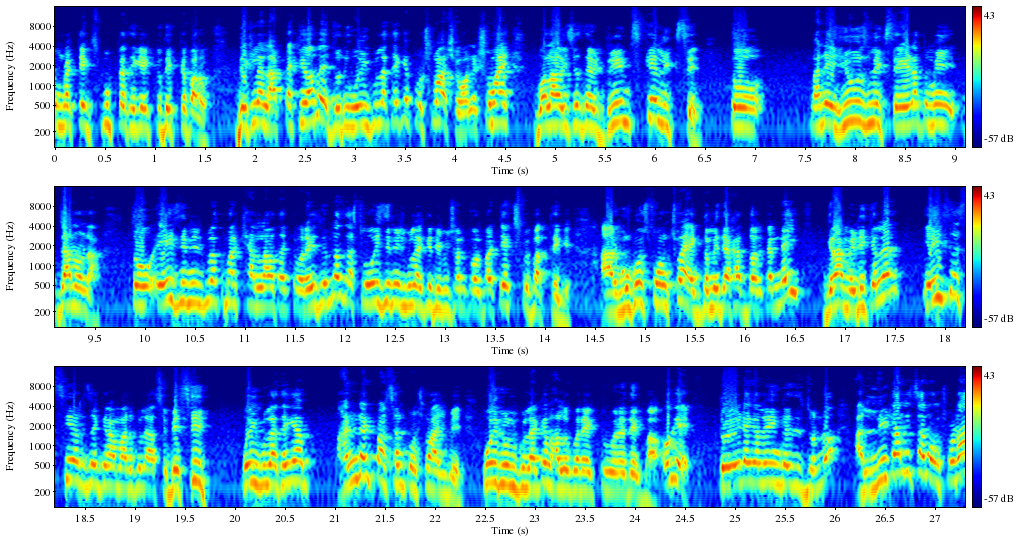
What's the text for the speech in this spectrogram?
তোমরা টেক্সট বুকটা থেকে একটু দেখতে পারো। দেখলে লাভটা কি হবে? যদি ওইগুলা থেকে প্রশ্ন আসে, অনেক সময় বলা হয়েছে যে ড্রিমস কে লিখছে। তো মানে হিউজ লিখছে, এটা তুমি জানো না। তো এই জিনিসগুলো তোমার খেয়াল নাও থাকতে পারে। এই জন্য জাস্ট ওই জিনিসগুলোকে রিভিশন করবা টেক্সট পেপার থেকে। আর মুখস্থ অংশ একদমই দেখার দরকার নেই। গ্রাম মেডিকেলের এইচএসসি এর যে গ্রামারগুলো আছে বেসিক ওইগুলা থেকে হান্ড্রেড পার্সেন্ট প্রশ্ন আসবে। ওই রুলগুলাকে ভালো করে একটু করে দেখবা। ওকে তো এটা গেল ইংরেজির জন্য। আর লিটারেচার অংশটা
